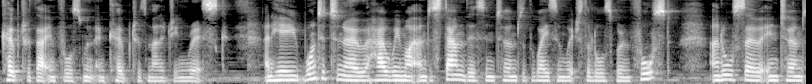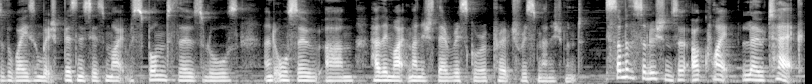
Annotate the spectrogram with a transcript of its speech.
coped with that enforcement and coped with managing risk. And he wanted to know how we might understand this in terms of the ways in which the laws were enforced and also in terms of the ways in which businesses might respond to those laws and also um, how they might manage their risk or approach risk management. Some of the solutions are, quite low tech.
